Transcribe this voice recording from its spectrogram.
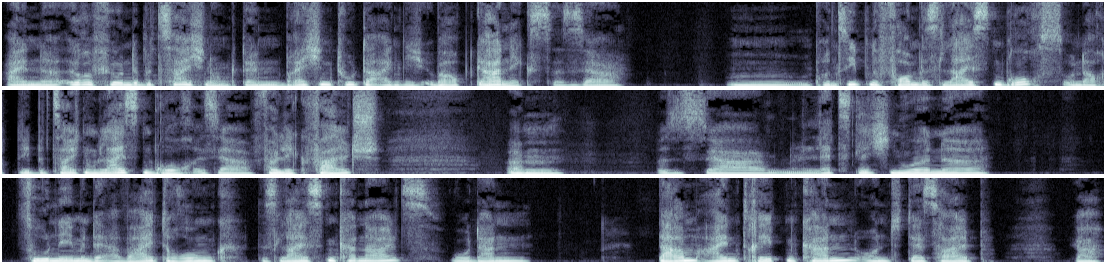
eine irreführende Bezeichnung, denn brechen tut da eigentlich überhaupt gar nichts. Das ist ja mm, im Prinzip eine Form des Leistenbruchs und auch die Bezeichnung Leistenbruch ist ja völlig falsch. Ähm, es ist ja letztlich nur eine zunehmende Erweiterung des Leistenkanals, wo dann Darm eintreten kann und deshalb ja,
